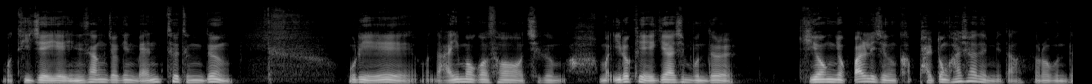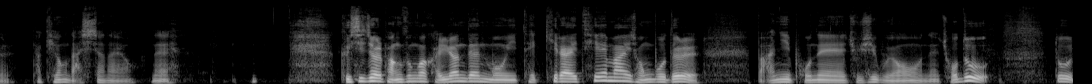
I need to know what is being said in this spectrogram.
뭐 DJ의 인상적인 멘트 등등 우리 뭐 나이 먹어서 지금 아, 이렇게 얘기하신 분들 기억력 빨리 지금 발동하셔야 됩니다. 여러분들 다 기억나시잖아요. 네. 그 시절 방송과 관련된 뭐 이 데키라의 TMI 정보들 많이 보내주시고요. 네, 저도 또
